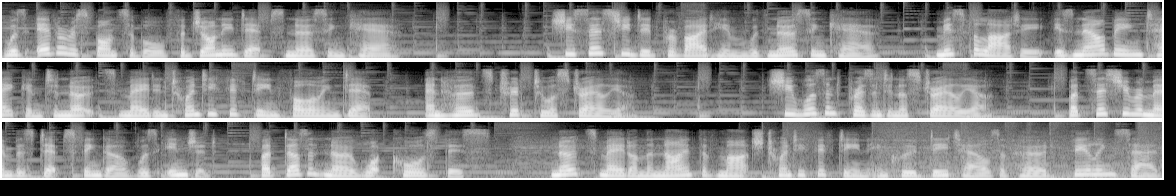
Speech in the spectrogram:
was ever responsible for Johnny Depp's nursing care. She says she did provide him with nursing care. Ms. Falati is now being taken to notes made in 2015 following Depp and Heard's trip to Australia. She wasn't present in Australia, but says she remembers Depp's finger was injured, but doesn't know what caused this. Notes made on the 9th of March 2015 include details of Heard feeling sad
